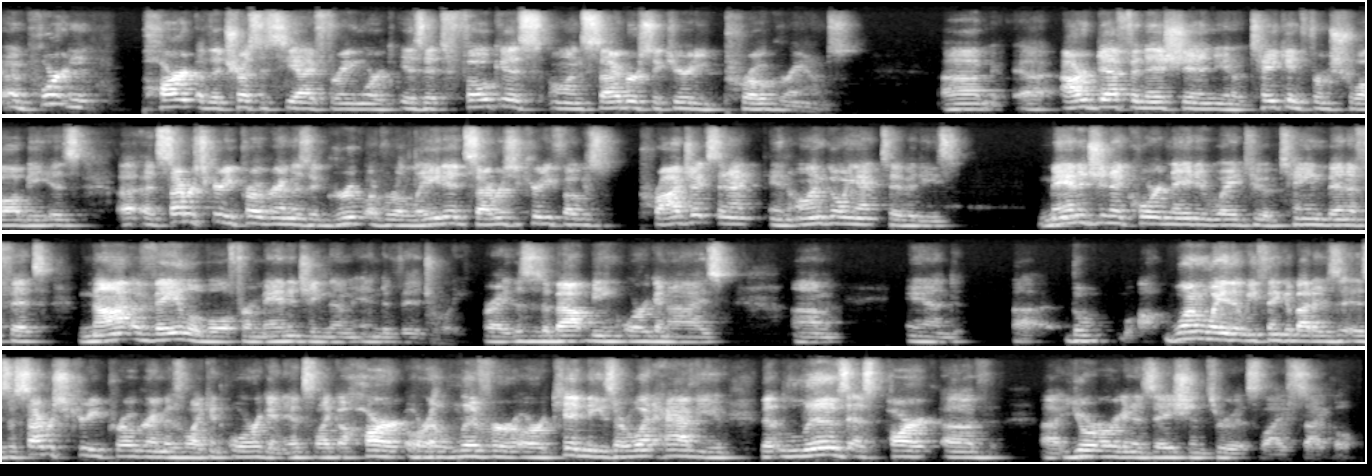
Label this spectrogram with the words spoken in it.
An important part of the Trusted CI framework is its focus on cybersecurity programs. Um, uh, our definition, you know, taken from Schwalbe, is a, a, cybersecurity program is a group of related cybersecurity focused projects and, and ongoing activities managed in a coordinated way to obtain benefits not available for managing them individually, right? This is about being organized um, and uh, the one way that we think about it is, is, a cybersecurity program is like an organ. It's like a heart or a liver or kidneys or what have you that lives as part of uh, your organization through its life cycle.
